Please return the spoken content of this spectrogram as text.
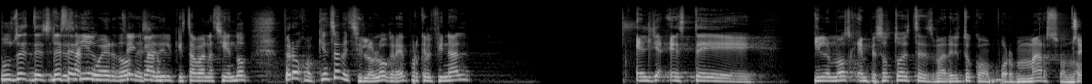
Pues de, de- de ese acuerdo, Sí, de claro. ese deal que estaban haciendo. Pero ojo, quién sabe si lo logre, porque al final. Él ya, este. Elon Musk empezó todo este desmadrito como por marzo, ¿no? Sí.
